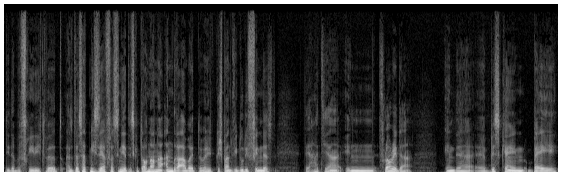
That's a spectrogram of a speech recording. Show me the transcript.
die da befriedigt wird. Also das hat mich sehr fasziniert. Es gibt auch noch eine andere Arbeit, da bin ich gespannt, wie du die findest. Der hat ja in Florida, in der äh, Biscayne Bay,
